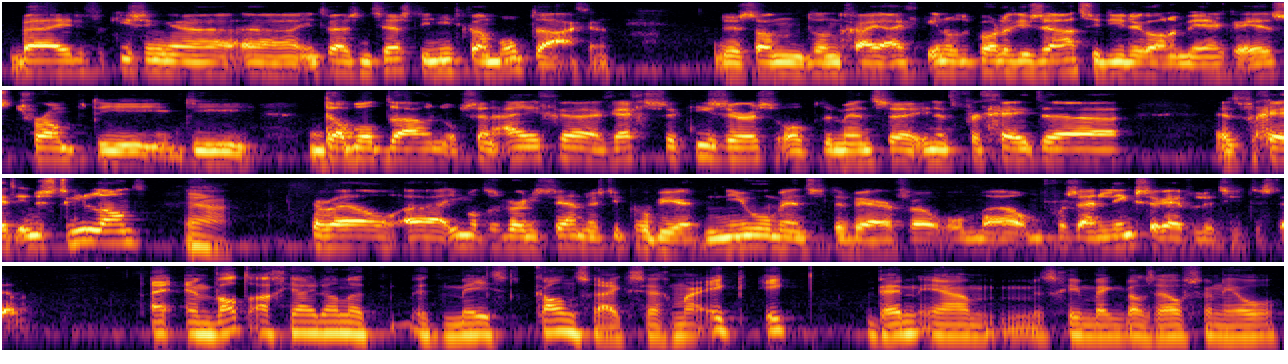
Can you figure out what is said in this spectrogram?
bij de verkiezingen eh, in 2016 niet kwamen opdagen. Dus dan, dan ga je eigenlijk in op de polarisatie die er al in Amerika is. Trump die, die double down op zijn eigen rechtse kiezers, op de mensen in het vergeten, het vergeten industrieland. Ja. Terwijl uh, iemand als Bernie Sanders die probeert nieuwe mensen te werven om, uh, om voor zijn linkse revolutie te stemmen. En, wat acht jij dan het, het meest kansrijk, zeg maar? Ik, ik ben, ja, misschien ben ik dan zelf zo'n heel,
